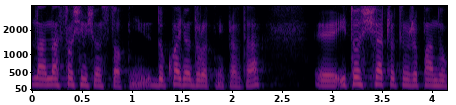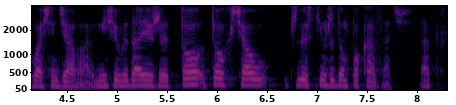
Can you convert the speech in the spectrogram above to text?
na, na 180 stopni, dokładnie odwrotnie, prawda? Y, I to świadczy o tym, że Pan Bóg właśnie działa. Mi się wydaje, że to, to chciał przede wszystkim Żydom pokazać. Tak?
